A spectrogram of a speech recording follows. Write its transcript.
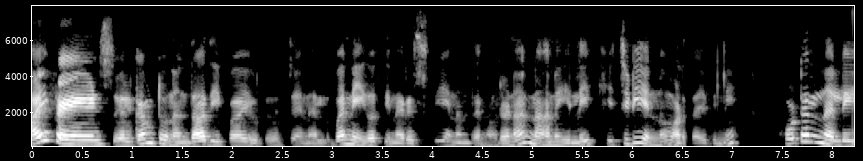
Hi friends welcome to Nandadeepa YouTube channel ಬನ್ನಿ, ಇವತ್ತಿನ ರೆಸಿಪಿ ಏನಂತ ನೋಡೋಣ. ನಾನು ಇಲ್ಲಿ ಖಿಚಡಿಯನ್ನು ಮಾಡ್ತಾಯಿದ್ದೀನಿ ಹೋಟೆಲ್ನಲ್ಲಿ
